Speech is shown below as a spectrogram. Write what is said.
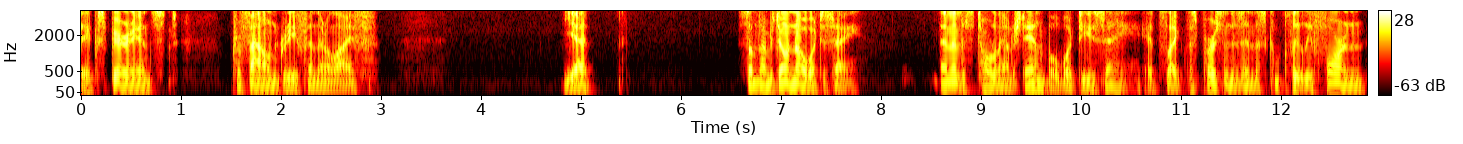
experienced profound grief in their life yet sometimes don't know what to say. And then it's totally understandable. What do you say? It's like this person is in this completely foreign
